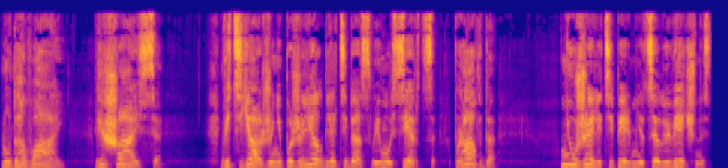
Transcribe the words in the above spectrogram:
Ну давай, решайся. Ведь я же не пожалел для тебя своего сердца, правда? Неужели теперь мне целую вечность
